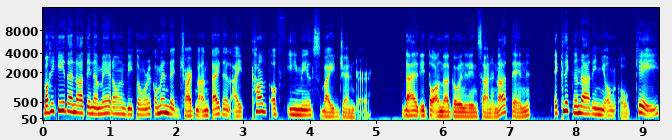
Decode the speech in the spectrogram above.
makikita natin na mayroong ditong recommended chart na ang title ay Count of Emails by Gender. Dahil ito ang gagawin rin sana natin, i-click na natin yung OK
